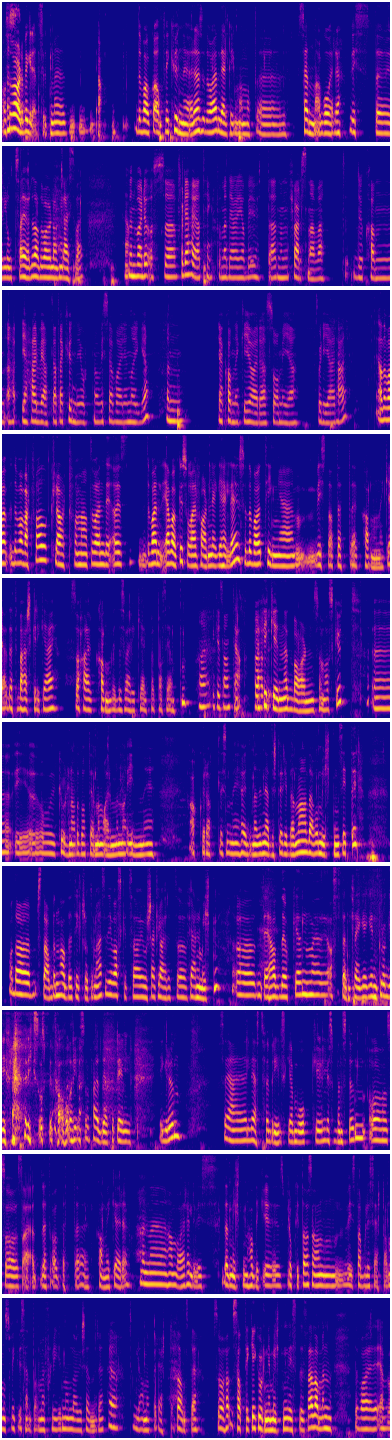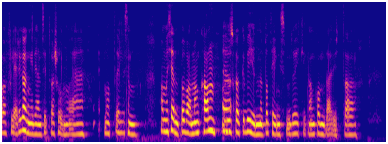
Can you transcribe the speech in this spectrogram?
Og så var det begrenset med Ja, det var jo ikke alt vi kunne gjøre, så det var en del ting man måtte sende av gårde hvis det lot seg gjøre, da. Det var jo lang reisevei. Ja. Men var det også For det har jeg tenkt på med det å jobbe ute, den følelsen av at du kan Her vet jeg at jeg kunne gjort noe hvis jeg var i Norge, men jeg kan ikke gjøre så mye fordi jeg er her. Ja, det var, det var i hvert fall klart for meg at det var en del var en, Jeg var jo ikke så erfaren lege heller, så det var jo ting jeg visste at dette kan ikke jeg, dette behersker ikke jeg. Så her kan vi dessverre ikke hjelpe pasienten. Nei, ikke sant? Ja. Jeg fikk inn et barn som var skutt, uh, i, hvor kulen hadde gått gjennom armen og inn i akkurat liksom i høyde med de nederste ribbena, der hvor milten sitter. Og da staben hadde tiltro til meg, så de vasket seg og gjorde seg klare til å fjerne milten. Og det hadde jo ikke en eh, assistentlege i gynekologi fra Rikshospitalet liksom ferdigheter til i grunn. Så jeg leste febrilsk i en bok liksom en stund, og så sa jeg vet du hva, dette kan vi ikke gjøre. Men uh, han var heldigvis Den milten hadde ikke sprukket da, så han, vi stabiliserte han, og så fikk vi sendt han med fly noen dager senere. Ja. Så ble han operert et annet sted. Så satt ikke kulen i milten, viste det seg, da, men det var, jeg var flere ganger i en situasjon hvor jeg måtte liksom Man må kjenne på hva man kan, og Ja. du skal ikke begynne på ting som du ikke kan komme deg ut av.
